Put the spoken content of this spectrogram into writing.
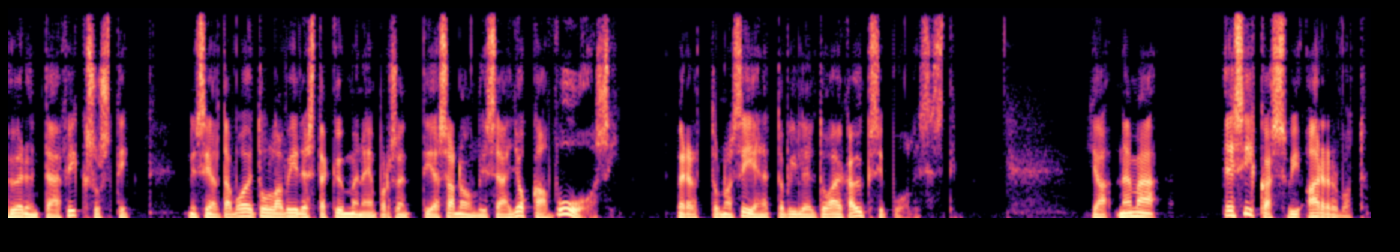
hyödyntää fiksusti, niin sieltä voi tulla 5-10 prosenttia sadon lisää joka vuosi verrattuna siihen, että on viljelty aika yksipuolisesti. Ja nämä esikasviarvot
